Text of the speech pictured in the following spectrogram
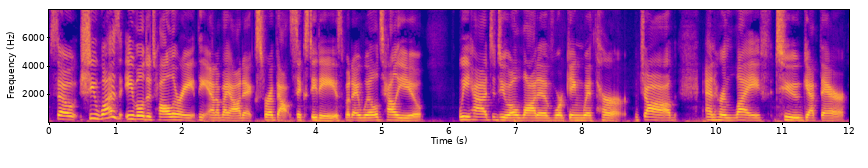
So she was able to tolerate the antibiotics for about 60 days, but I will tell you, we had to do a lot of working with her job and her life to get there.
